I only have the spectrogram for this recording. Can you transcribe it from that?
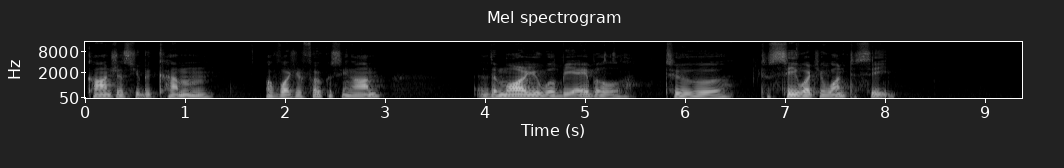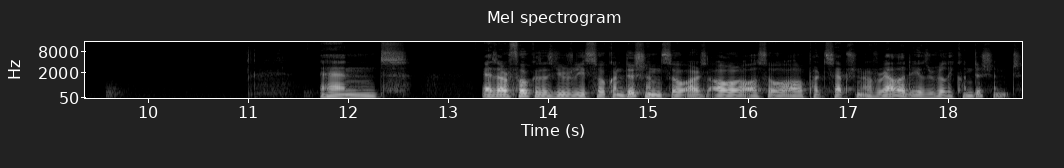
conscious you become of what you're focusing on, the more you will be able to to see what you want to see. And as our focus is usually so conditioned, so our, our also our perception of reality is really conditioned.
